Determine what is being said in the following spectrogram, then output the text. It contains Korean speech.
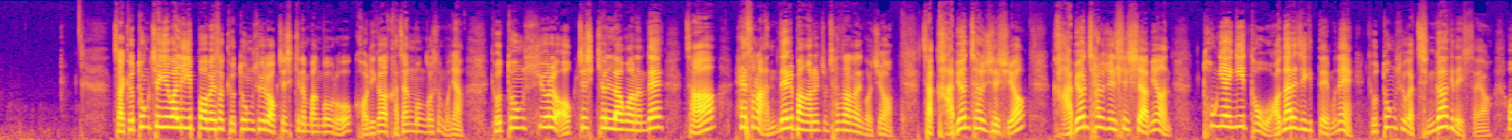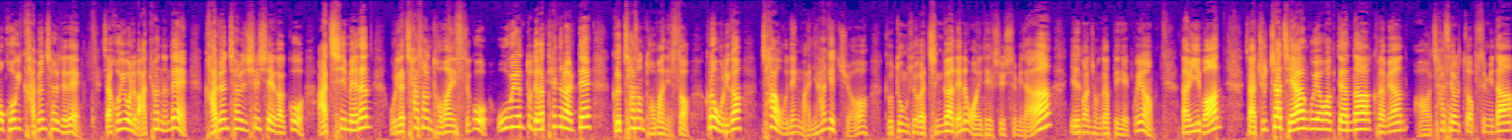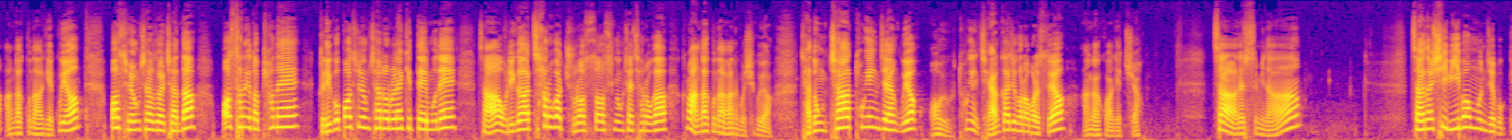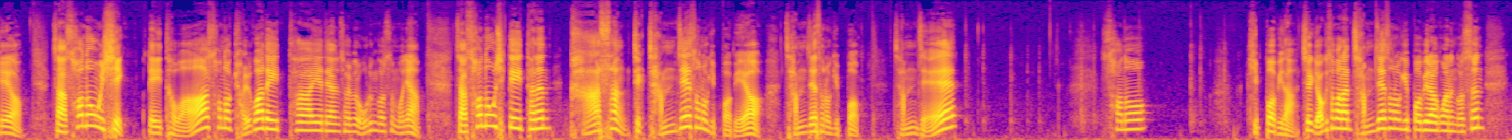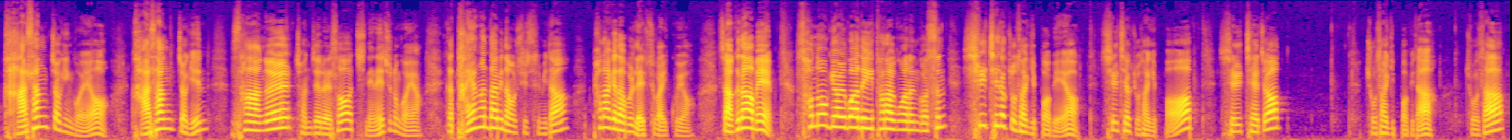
자, 교통체계관리기법에서 교통수요를 억제시키는 방법으로 거리가 가장 먼 것은 뭐냐? 교통수요를 억제시키려고 하는데 자, 해서는 안 될 방안을 좀 찾아라는 거죠. 자, 가변 차로 실시요. 가변 차로를 실시하면 통행이 더 원활해지기 때문에 교통 수요가 증가하게 돼 있어요. 어, 거기 가변 차로제래. 자, 거기 원래 막혔는데 가변 차로제 실시해 갖고 아침에는 우리가 차선 더 많이 쓰고 오후엔 또 내가 퇴근할 때 그 차선 더 많이 써. 그럼 우리가 차 운행 많이 하겠죠. 교통 수요가 증가되는 원인이 될 수 있습니다. 1번 정답 되겠고요. 그다음 2번. 자, 주차 제한 구역 확대한다. 그러면 어, 차 세울 수 없습니다. 안 갖고 나가겠고요. 버스 전용 차로 설치한다. 버스 타는 게 더 편해. 그리고 버스 전용 차로를 했기 때문에 자 우리가 차로가 줄었어. 승용차 차로가. 그럼 안 갖고 나가는 것이고요. 자동차 통행 제한 구역. 어유 통행 제한까지 걸어버렸어요. 안 갖고 가겠죠. 자 됐습니다. 자 그다음 12번 문제 볼게요. 자 선호의식 데이터와 선호 결과 데이터에 대한 설명을 옳은 것은 뭐냐? 자 선호의식 데이터는 가상 즉 잠재 선호 기법이에요. 잠재 선호 기법. 잠재 선호 기법이다. 즉 여기서 말한 잠재 선호 기법이라고 하는 것은 가상적인 거예요. 가상적인 사항을 전제로 해서 진행해 주는 거예요. 그러니까 다양한 답이 나올 수 있습니다. 편하게 답을 낼 수가 있고요. 자, 그 다음에 선호 결과 데이터라고 하는 것은 실체적 조사 기법이에요. 실체적 조사 기법, 실체적 조사 기법이다. 조사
